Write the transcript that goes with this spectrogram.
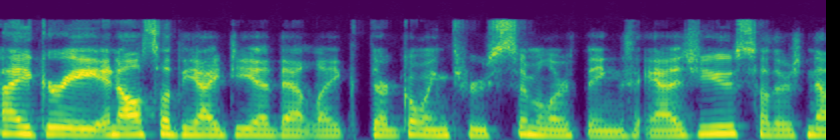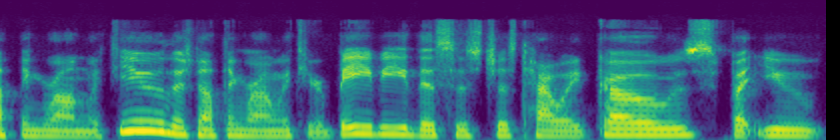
I agree. And also the idea that like they're going through similar things as you. So there's nothing wrong with you. There's nothing wrong with your baby. This is just how it goes. But you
